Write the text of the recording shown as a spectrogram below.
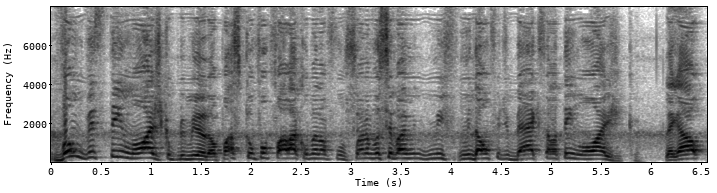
Vamos ver se tem lógica primeiro. Ao passo que eu for falar como ela funciona, você vai me, me dar um feedback se ela tem lógica. Legal?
